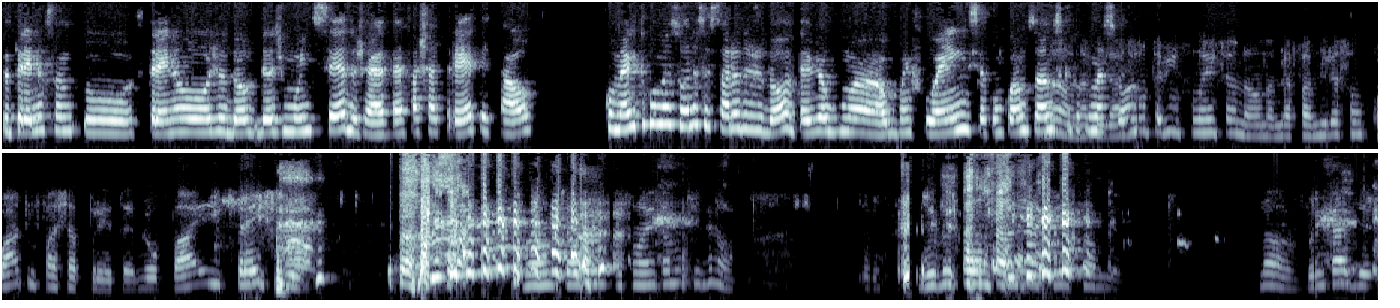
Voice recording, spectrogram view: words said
tu treina, tu treina o judô desde muito cedo, já é até faixa preta e tal. Como é que tu começou nessa história do judô? Teve alguma, alguma influência? Com quantos anos não, que tu na começou? Verdade, não teve influência, não. Na minha família são quatro faixas pretas. Meu pai e três filhos. não, então, influência eu não tive, não. Livre espontânea mesmo. Não, brincadeira.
